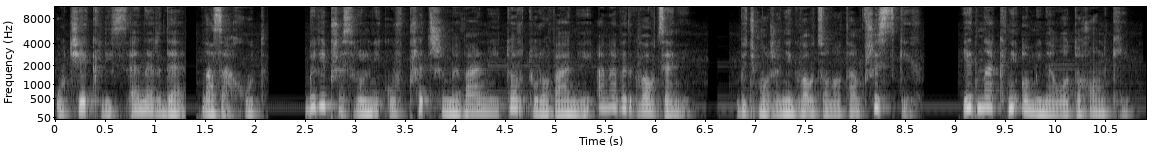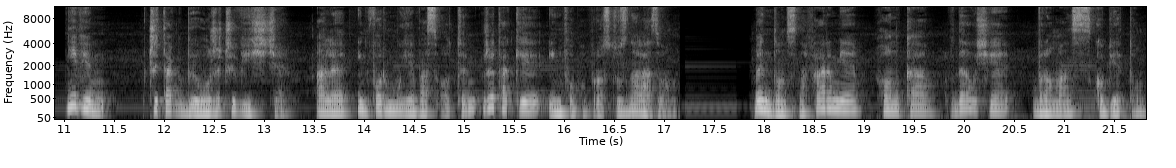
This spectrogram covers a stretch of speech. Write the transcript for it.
uciekli z NRD na zachód, byli przez rolników przetrzymywani, torturowani, a nawet gwałceni. Być może nie gwałcono tam wszystkich, jednak nie ominęło to Honki. Nie wiem, czy tak było rzeczywiście, ale informuję Was o tym, że takie info po prostu znalazłam. Będąc na farmie, Honka wdał się w romans z kobietą,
